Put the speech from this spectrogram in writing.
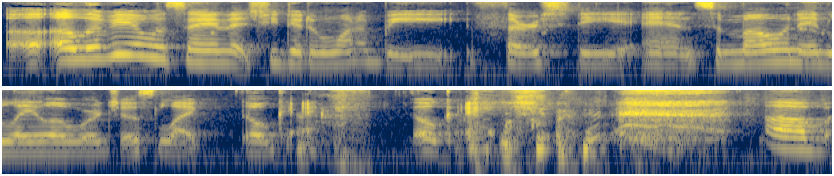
Uh, Olivia was saying that she didn't want to be thirsty, and Simone and Layla were just like, okay, okay. um,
